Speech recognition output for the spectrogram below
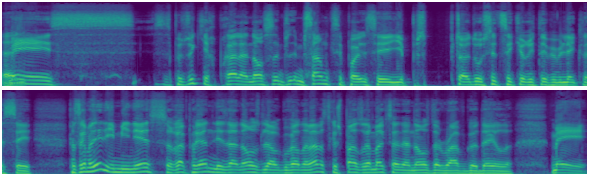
Euh, Mais c'est pas lui qui reprend l'annonce. Il me semble que c'est pas... C'est c'est un dossier de sécurité publique. C'est, parce qu'à les ministres reprennent les annonces de leur gouvernement parce que je pense vraiment que c'est une annonce de Ralph Goodale. Mais,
